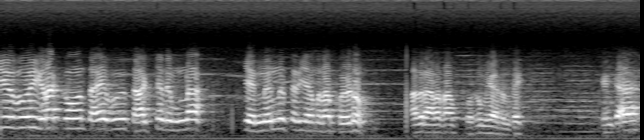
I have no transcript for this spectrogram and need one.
ஈவு இறக்கம் தயவு தாட்சணம்னா என்னன்னு தெரியாமலாம் போயிடும். அதனாலதான் பொறுமையா இருந்தேன். எங்க?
